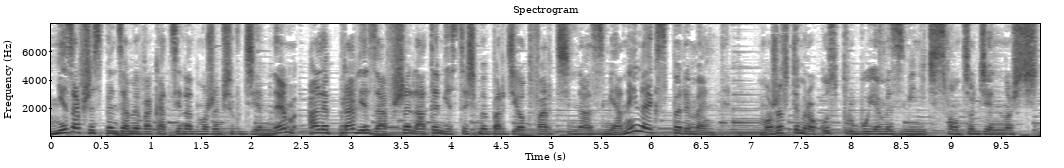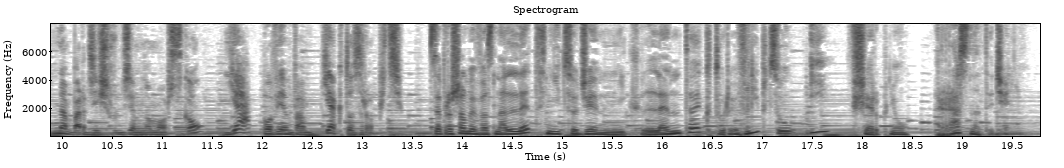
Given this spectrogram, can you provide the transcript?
Nie zawsze spędzamy wakacje nad Morzem Śródziemnym, ale prawie zawsze latem jesteśmy bardziej otwarci na zmiany i na eksperymenty. Może w tym roku spróbujemy zmienić swą codzienność na bardziej śródziemnomorską? Ja powiem Wam, jak to zrobić. Zapraszamy Was na letni codziennik Lente, który w lipcu i w sierpniu raz na tydzień.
